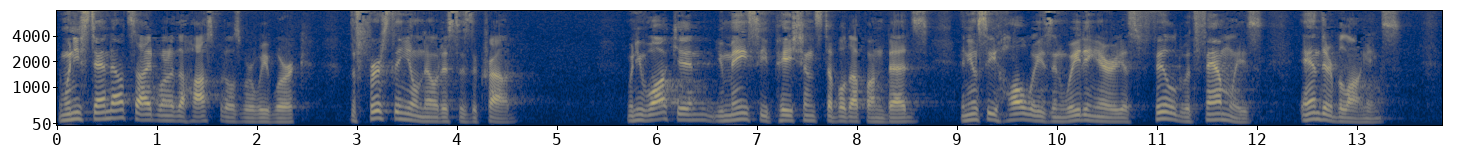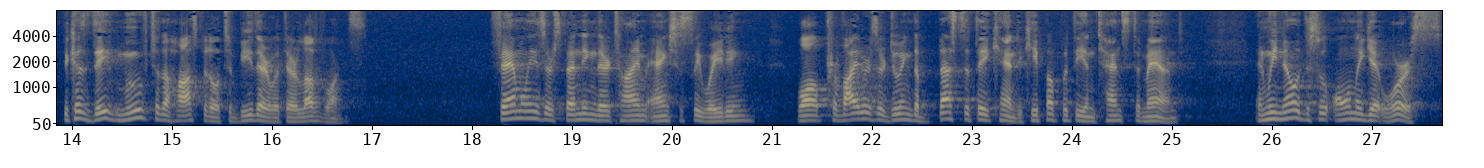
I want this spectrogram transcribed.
And when you stand outside one of the hospitals where we work, the first thing you'll notice is the crowd. When you walk in, you may see patients doubled up on beds, and you'll see hallways and waiting areas filled with families and their belongings because they've moved to the hospital to be there with their loved ones. Families are spending their time anxiously waiting, while providers are doing the best that they can to keep up with the intense demand. And we know this will only get worse.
